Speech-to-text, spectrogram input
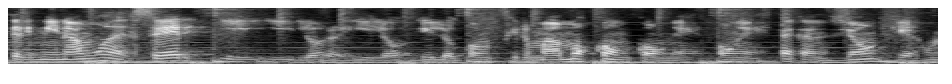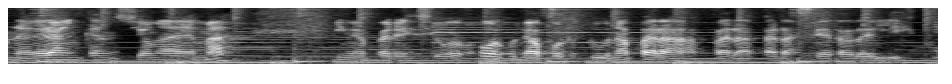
terminamos de ser y, lo, y lo, y lo, confirmamos con, con, con, esta canción, que es una gran canción además, y me pareció la oportuna para, para, para cerrar el disco.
